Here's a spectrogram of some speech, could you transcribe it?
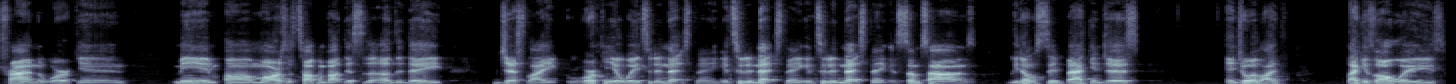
trying to work. And me and um, Mars was talking about this the other day. Just like working your way to the next thing, and to the next thing, and to the next thing. And sometimes we don't sit back and just enjoy life. Like it's always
